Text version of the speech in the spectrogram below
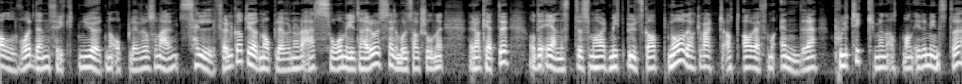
alvor den frykten jødene opplever, og som er en selvfølge at jødene opplever når det er så mye terror, selvmordsaksjoner, raketter. Og det eneste som har vært mitt budskap nå, det har ikke vært at AUF må endre politikk, men at man i det minste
